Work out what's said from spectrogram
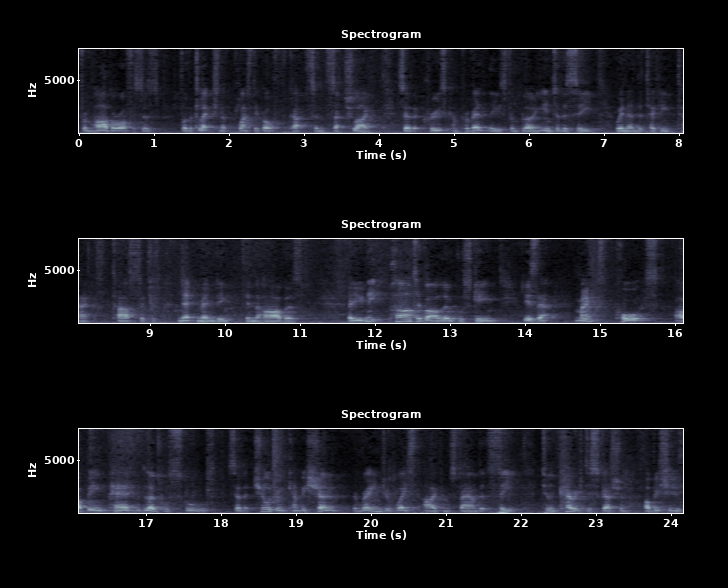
from harbour officers for the collection of plastic offcuts and such like, so that crews can prevent these from blowing into the sea when undertaking tasks such as net mending in the harbours. A unique part of our local scheme is that Manx ports are being paired with local schools so that children can be shown the range of waste items found at sea to encourage discussion of issues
